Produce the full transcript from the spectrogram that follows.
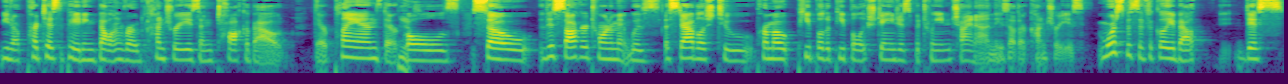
you know, participating Belt and Road countries and talk about their plans, their yes. goals. So this soccer tournament was established to promote people to people exchanges between China and these other countries. More specifically about this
